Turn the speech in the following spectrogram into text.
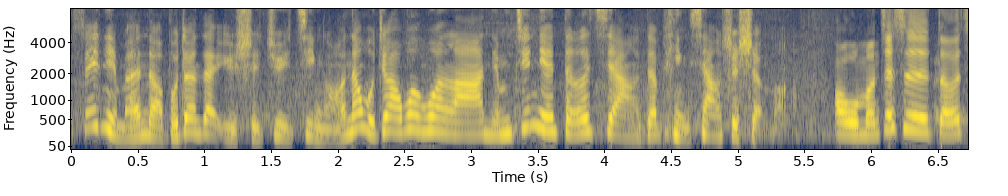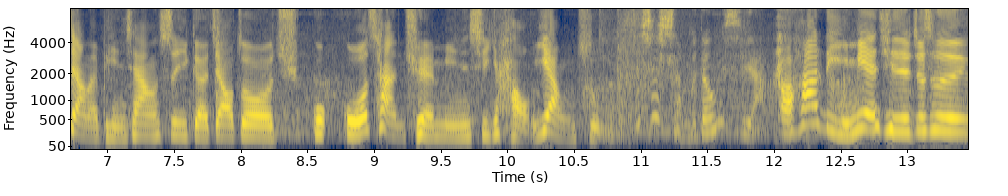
所以你们的不断在与时俱进哦。那我就要问问啦，你们今年得奖的品相是什么？哦，我们这次得奖的品项是一个叫做国国产全明星好样组。这是什么东西啊？哦，它里面其实就是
